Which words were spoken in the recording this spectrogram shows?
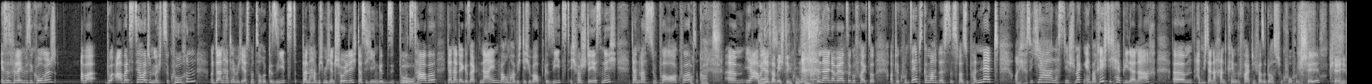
es ist vielleicht ein bisschen komisch, aber du arbeitest ja heute, möchtest du Kuchen? Und dann hat er mich erstmal zurückgesiezt. Dann habe ich mich entschuldigt, dass ich ihn geduzt Oh. habe. Dann hat er gesagt, nein, warum habe ich dich überhaupt gesiezt? Ich verstehe es nicht. Dann war es super awkward. Oh Gott. Ähm, ja, aber Und jetzt habe so- ich den Kuchen. Nein, aber er hat so gefragt, so, ob der Kuchen selbst gemacht ist. Das war super nett. Und ich war so, ja, lass dir schmecken. Er war richtig happy danach. Ähm, hat mich dann nach Handcreme gefragt und ich war so, du hast schon Kuchen, chill. Okay.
